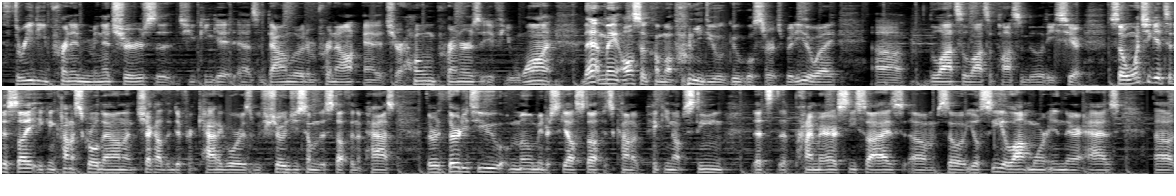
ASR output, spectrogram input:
3D printed miniatures that you can get as a download and print out at your home printers if you want. That may also come up when you do a Google search, but either way, uh, lots and lots of possibilities here. So once you get to the site, you can kind of scroll down and check out the different categories. We've showed you some of this stuff in the past. There are 32 millimeter scale stuff. It's kind of picking up steam. That's the Primaris size. Um, so you'll see a lot more in there as uh,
